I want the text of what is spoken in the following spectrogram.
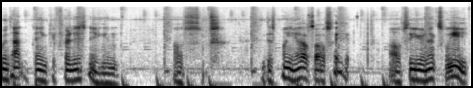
With that thank you for listening and at this point, yes, I'll say it. I'll see you next week.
